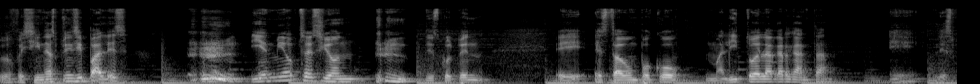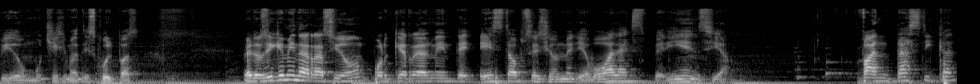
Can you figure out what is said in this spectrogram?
oficinas principales. y en mi obsesión, disculpen, eh, he estado un poco malito de la garganta. Eh, les pido muchísimas disculpas. Pero sigue mi narración porque realmente esta obsesión me llevó a la experiencia fantástica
